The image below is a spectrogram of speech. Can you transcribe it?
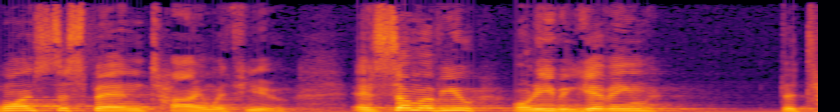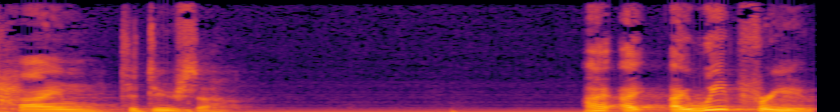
wants to spend time with you. And some of you won't even give Him the time to do so. I, I, I weep for you.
